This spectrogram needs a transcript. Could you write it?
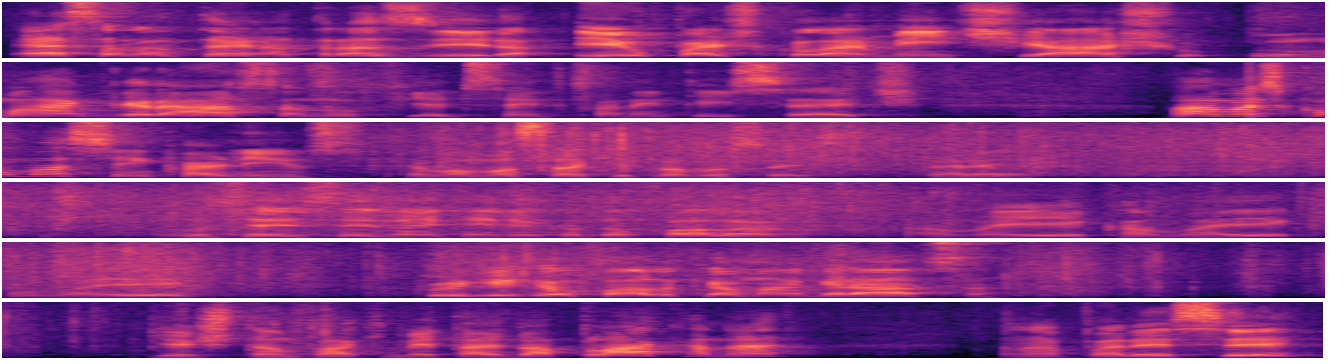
Essa lanterna traseira, eu particularmente acho uma graça no Fiat 147. Ah, mas como assim, Carlinhos? Eu vou mostrar aqui pra vocês. Pera aí. Vocês, vocês vão entender o que eu tô falando. Calma aí, calma aí, calma aí. Por que, que eu falo que é uma graça? Deixa eu tampar aqui metade da placa, né? Pra não aparecer.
